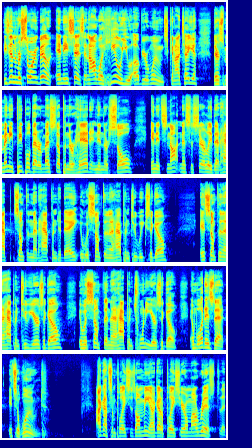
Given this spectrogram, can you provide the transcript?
He's in the restoring building and he says, "And I will heal you of your wounds." Can I tell you, there's many people that are messed up in their head and in their soul, and it's not necessarily that hap- something that happened today. It was something that happened two weeks ago. It's something that happened two years ago. It was something that happened 20 years ago. And what is that? It's a wound. I got some places on me. I got a place here on my wrist that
